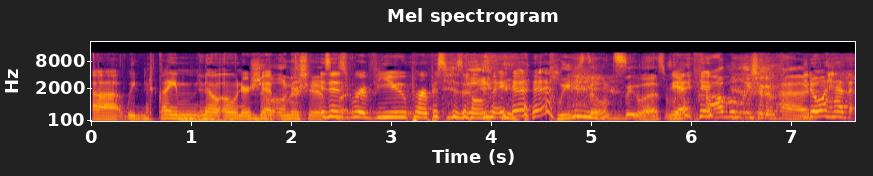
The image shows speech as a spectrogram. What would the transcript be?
Uh, we claim no, ownership. No ownership, This is but- review purposes only. Please don't sue us. We Yeah. probably should have had. you don't have.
